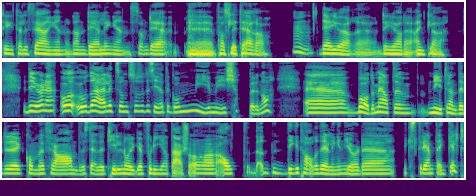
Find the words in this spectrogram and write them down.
digitaliseringen og den delingen som det eh, fasiliterer, mm. det, gjør, eh, det gjør det enklere. Det gjør det, og, og, det er litt sånn som så du sier, at det går mye, mye kjappere nå. Eh, både med at uh, nye trender kommer fra andre steder til Norge fordi at det er så alt Den Digitale delingen gjør det ekstremt enkelt.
